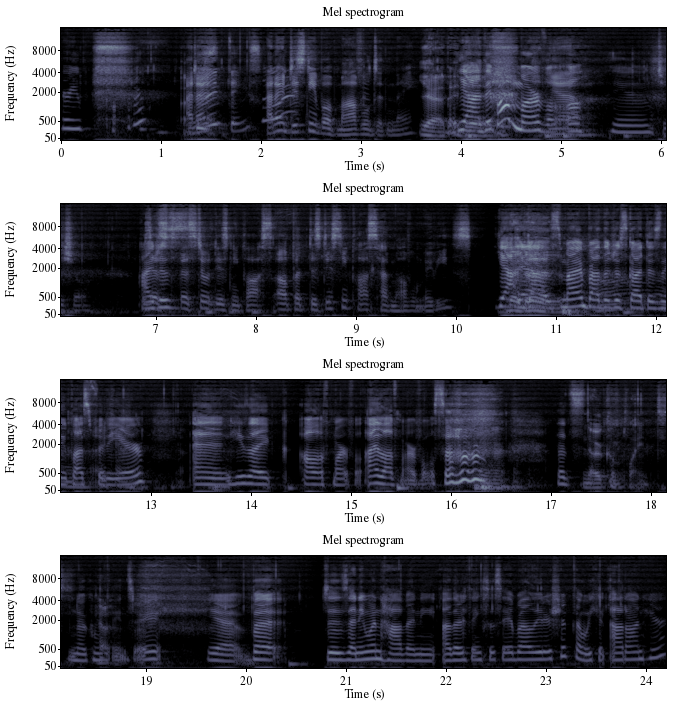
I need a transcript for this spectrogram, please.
Harry Potter? I I know, don't think so. I know Disney bought Marvel, didn't they? Yeah, they yeah, did. they bought Marvel. Yeah. Oh, yeah. Not too sure. I There's, just there's still Disney Plus. Oh, but does Disney Plus have Marvel movies? yeah, They it do. does. My brother just got Disney ah, Plus for the okay. year, and he's like all of Marvel. I love Marvel, so that's no complaints. no complaints, right? Yeah, but does anyone have any other things to say about leadership that we can add on here?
